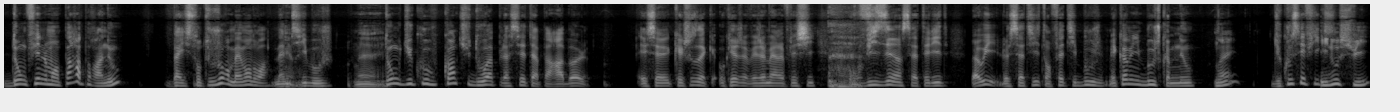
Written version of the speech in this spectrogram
Donc, finalement, par rapport à nous, bah, ils sont toujours au même endroit, même s'ils bougent. Donc, du coup, quand tu dois placer ta parabole, et c'est quelque chose auquel j'avais jamais réfléchi, pour viser un satellite, bah oui, le satellite, en fait, il bouge. Mais comme il bouge comme nous, du coup, c'est fixe. Il nous suit.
